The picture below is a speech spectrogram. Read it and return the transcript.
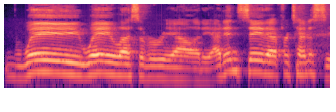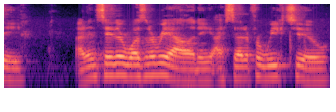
way, way less of a reality. I didn't say that for Tennessee. I didn't say there wasn't a reality. I said it for week two.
